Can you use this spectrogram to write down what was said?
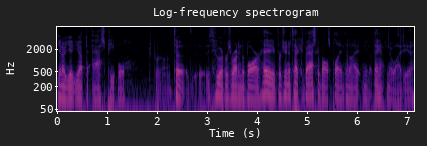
you know, you you have to ask people To put on. to, to whoever's running the bar, hey, Virginia Tech's basketball's playing tonight. You know, they have no idea.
